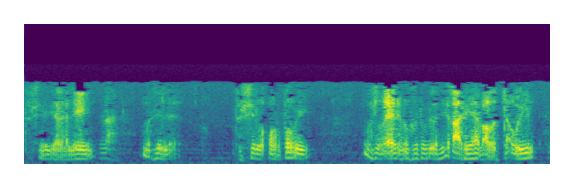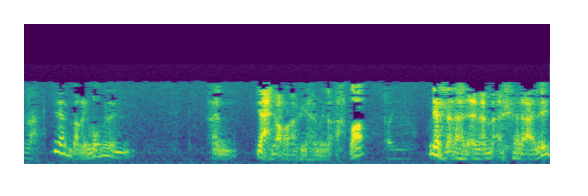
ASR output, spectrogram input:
تفسير الجلالين. نعم. مثل تفسير القرطبي. مثل غيره من الكتب التي يقع فيها بعض التأويل. نعم. ينبغي المؤمن أن يحذر ما فيها من الأخطاء. طيب. ويسأل أهل العلم ما أشكل عليه.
